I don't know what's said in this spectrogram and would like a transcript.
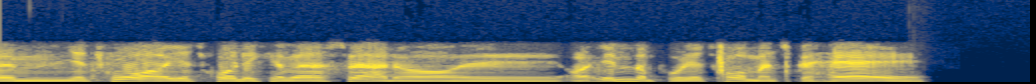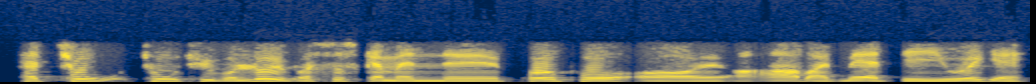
øhm, jeg tror, jeg tror, det kan være svært at, øh, at ændre på. Jeg tror, man skal have, have to, to typer løb, og så skal man øh, prøve på at, øh, at arbejde med, at det jo ikke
